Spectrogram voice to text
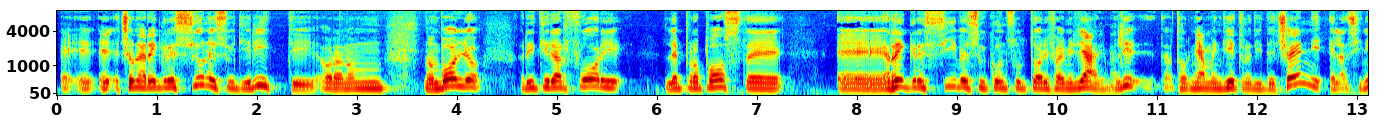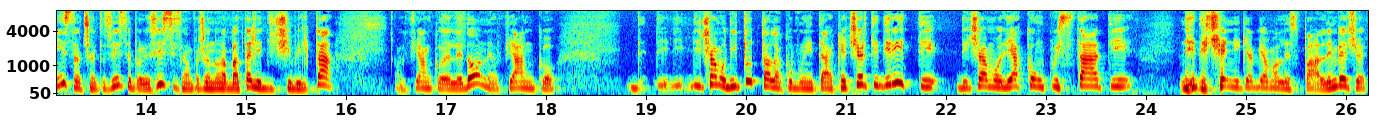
e, e, e c'è una regressione sui diritti. Ora non, non voglio ritirare fuori le proposte eh, regressive sui consultori familiari, ma lì torniamo indietro di decenni e la sinistra, il centro-sinistra e i progressisti stanno facendo una battaglia di civiltà al fianco delle donne, al fianco di, di, diciamo, di tutta la comunità che certi diritti diciamo, li ha conquistati nei decenni che abbiamo alle spalle. Invece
